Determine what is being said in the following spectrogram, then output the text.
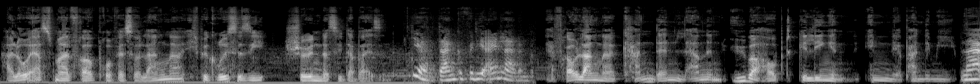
Hallo erstmal, Frau Professor Langner. Ich begrüße Sie. Schön, dass Sie dabei sind. Ja, danke für die Einladung. Ja, Frau Langner, kann denn Lernen überhaupt gelingen in der Pandemie? Na,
